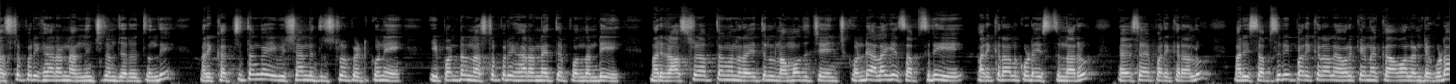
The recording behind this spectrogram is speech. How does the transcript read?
నష్టపరిహారాన్ని అందించడం జరుగుతుంది. మరి ఖచ్చితంగా ఈ విషయాన్ని దృష్టిలో పెట్టుకొని ఈ పంట నష్టపరిహారాన్ని అయితే పొందండి. మరి రాష్ట్ర వ్యాప్తంగా ఉన్న రైతులు నమోదు చేయించుకోండి. అలాగే సబ్సిడీ పరికరాలు కూడా ఇస్తున్నారు. వ్యవసాయ పరికరాలు. మరి సబ్సిడీ పరికరాలు ఎవరికైనా కావాలంటే కూడా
